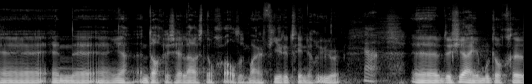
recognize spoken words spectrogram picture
Uh, en ja, een dag is helaas nog altijd maar 24 uur. Ja. dus ja, je moet toch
